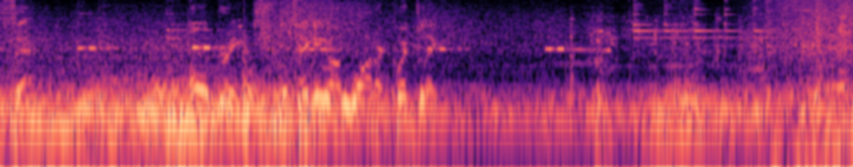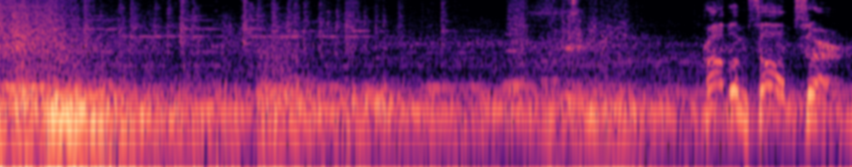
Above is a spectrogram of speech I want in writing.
set. Hull breach, taking on water quickly. Problem solved, sir.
